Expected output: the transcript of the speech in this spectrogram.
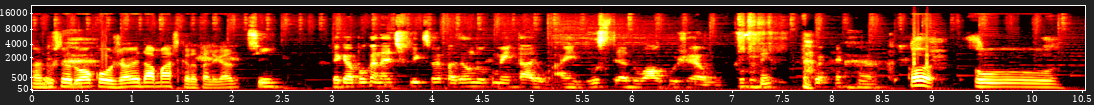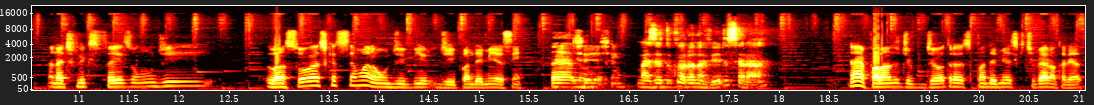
a indústria do álcool gel e da máscara, tá ligado? sim. Daqui a pouco a Netflix vai fazer um documentário, A Indústria do Álcool Gel. Sim. Ô, o a Netflix fez um de lançou acho que essa semana um de de pandemia assim. É, Sim, sim. Mas é do coronavírus, será? É, falando de, de outras pandemias que tiveram, tá ligado?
